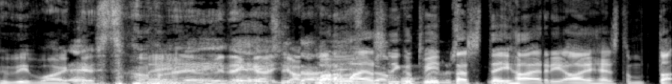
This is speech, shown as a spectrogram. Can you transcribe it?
Hyvin vaikeasta. Niin. Ei, Ei, mitenkään ei sitä-. Varmaan ei jos niinku twiittaa sitten ihan eri aiheesta, mutta,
